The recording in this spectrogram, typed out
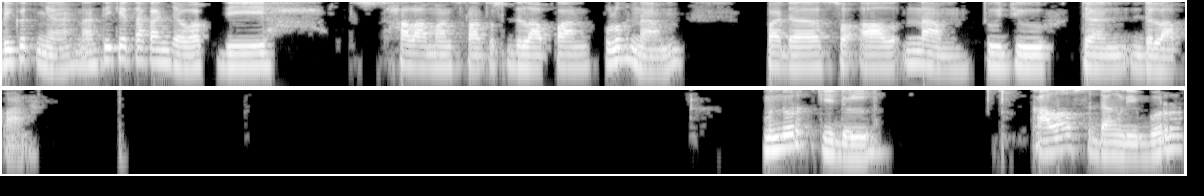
Berikutnya, nanti kita akan jawab di halaman 186 pada soal 6, 7, dan 8. Menurut Kidul, kalau sedang libur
